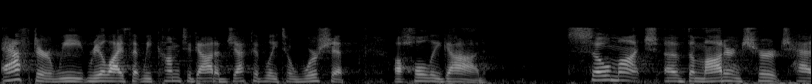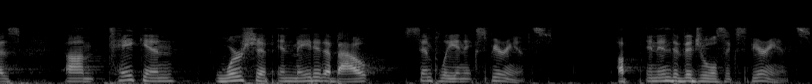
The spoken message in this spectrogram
after we realize that we come to God objectively to worship a holy God so much of the modern church has um, taken worship and made it about simply an experience, a, an individual's experience.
